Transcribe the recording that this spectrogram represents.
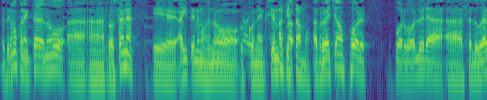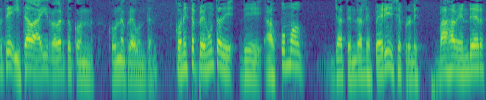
La tenemos conectada de nuevo a, a Rosana. Eh, ahí tenemos de nuevo Estoy. conexión. Aquí A- estamos. aprovechamos por, por volver a, a saludarte y estaba ahí Roberto con, con una pregunta. Con esta pregunta de, de a cómo ya tendrás la experiencia, pero les vas a vender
